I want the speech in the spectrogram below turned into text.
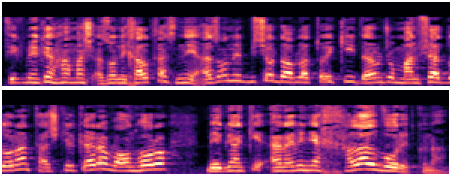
Фикр мекунад ҳамаш аз они халқ аст? Не. Аз они бисёр давлатҳое ки дар онҷо манфиат доранд ташкил карданд ва онҳоро мегӯянд ки анамин як халал ворид кунанд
